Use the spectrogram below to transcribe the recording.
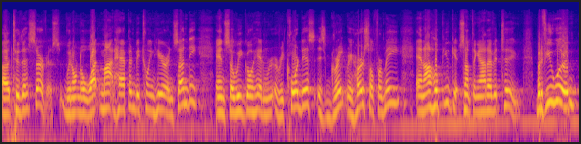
uh, to the service. We don't know what might happen between here and Sunday, and so we go ahead and re- record this. It's great rehearsal for me, and I hope you get something out of it too. But if you would,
